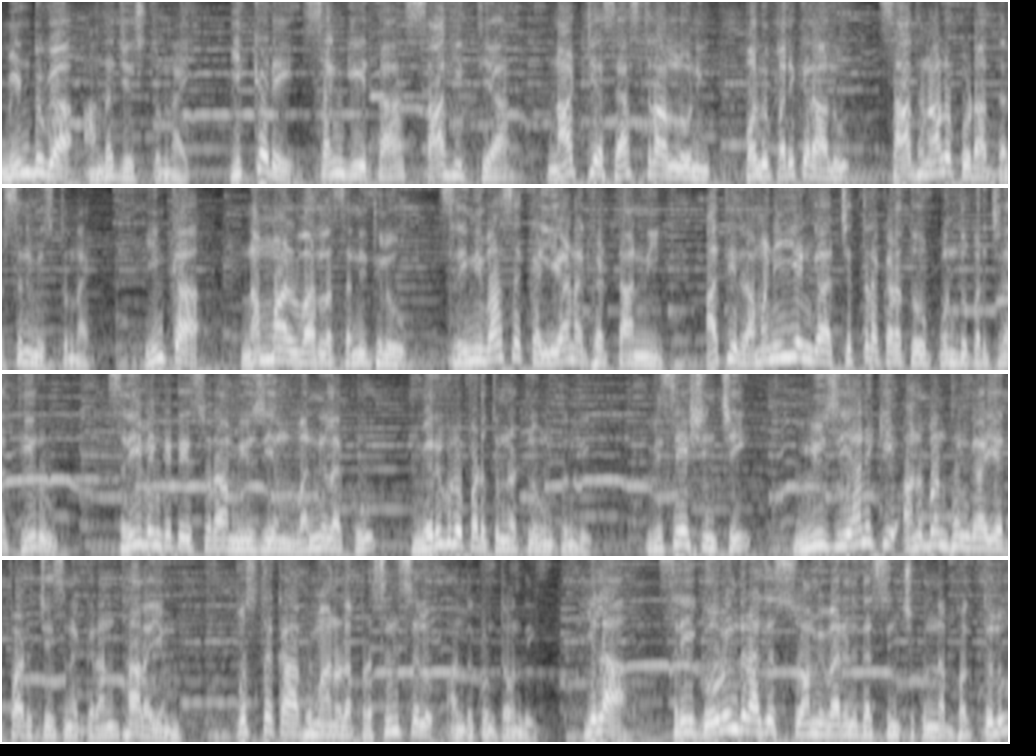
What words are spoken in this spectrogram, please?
మెండుగా అందజేస్తున్నాయి. ఇక్కడే సంగీత సాహిత్య నాట్య శాస్త్రాల్లోని పలు పరికరాలు సాధనాలు కూడా దర్శనమిస్తున్నాయి. ఇంకా నమ్మాళ్వార్ల సన్నిధిలో శ్రీనివాస కళ్యాణ ఘట్టాన్ని అతి రమణీయంగా చిత్రకళతో పొందుపరిచిన తీరు శ్రీ వెంకటేశ్వర మ్యూజియం వన్నెలకు మెరుగులు పడుతున్నట్లు ఉంటుంది. విశేషించి మ్యూజియానికి అనుబంధంగా ఏర్పాటు చేసిన గ్రంథాలయం పుస్తకాభిమానుల ప్రశంసలు అందుకుంటోంది. ఇలా శ్రీ గోవిందరాజస్వామి వారిని దర్శించుకున్న భక్తులు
